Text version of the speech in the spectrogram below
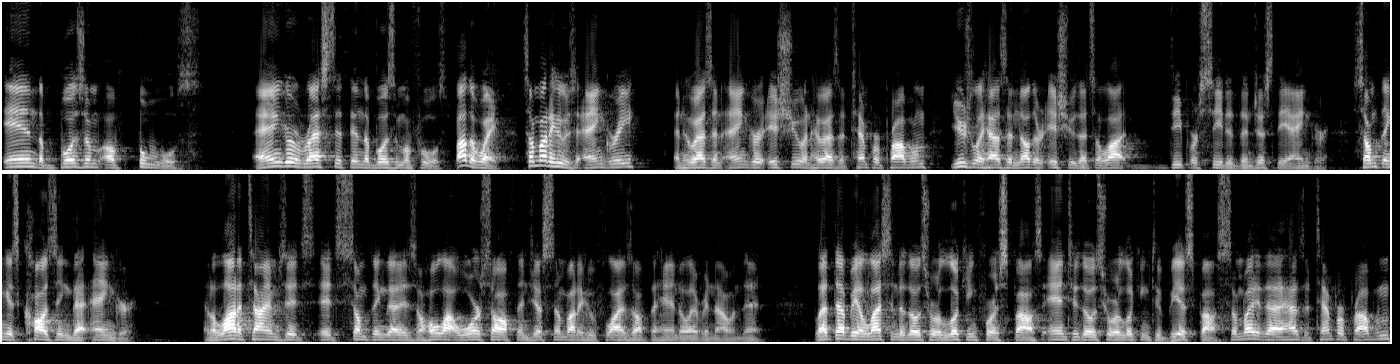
in the bosom of fools. Anger resteth in the bosom of fools. By the way, somebody who's angry and who has an anger issue and who has a temper problem usually has another issue that's a lot deeper seated than just the anger. Something is causing that anger. And a lot of times it's, it's something that is a whole lot worse off than just somebody who flies off the handle every now and then. Let that be a lesson to those who are looking for a spouse and to those who are looking to be a spouse. Somebody that has a temper problem,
